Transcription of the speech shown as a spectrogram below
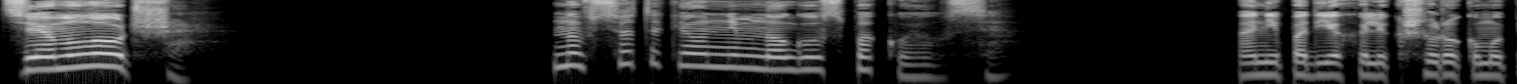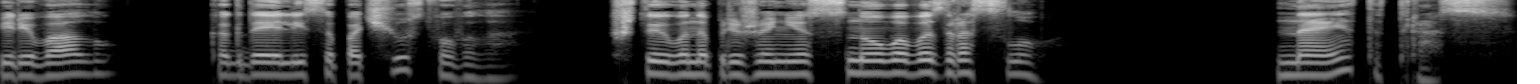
«Тем лучше!» Но все таки он немного успокоился. Они подъехали к широкому перевалу, когда Элиса почувствовала, что его напряжение снова возросло. На этот раз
